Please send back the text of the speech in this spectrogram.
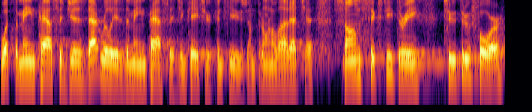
what the main passage is. That really is the main passage, in case you're confused. I'm throwing a lot at you. Psalm 63, 2 through 4.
